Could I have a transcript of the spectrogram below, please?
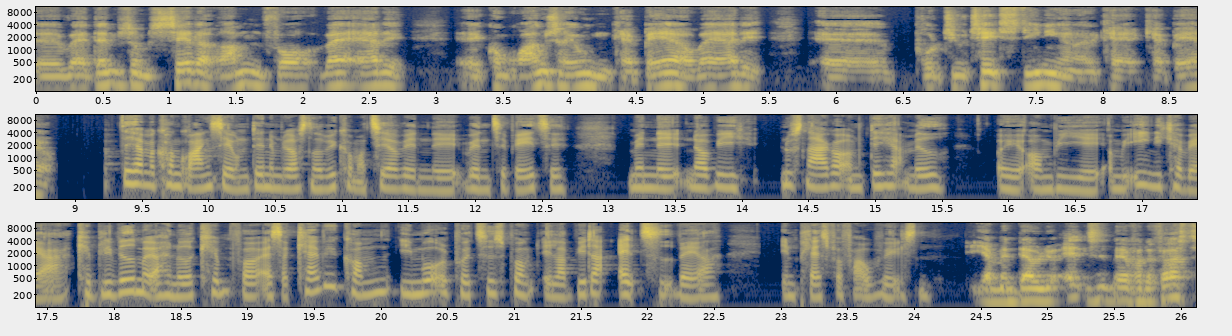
øh, være dem, som sætter rammen for, hvad er det, øh, konkurrenceevnen kan bære, og hvad er det, øh, produktivitetsstigningerne kan, kan bære det her med konkurrenceevnen, det er nemlig også noget, vi kommer til at vende, øh, vende tilbage til. Men øh, når vi nu snakker om det her med, øh, om, vi, øh, om vi egentlig kan, være, kan blive ved med at have noget at kæmpe for. Altså kan vi komme i mål på et tidspunkt, eller vil der altid være en plads for fagbevægelsen? Jamen der vil jo altid være for det første.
